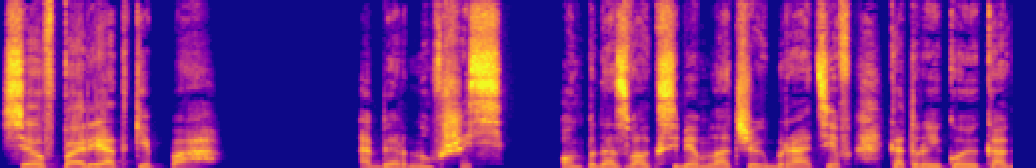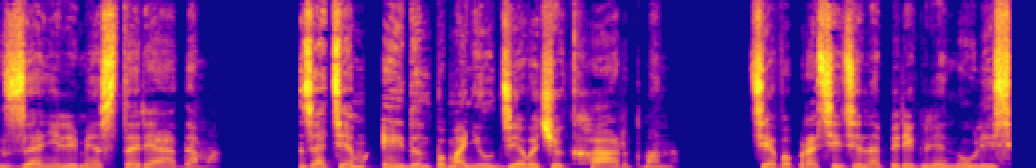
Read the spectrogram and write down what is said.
«Все в порядке, па!» Обернувшись, он подозвал к себе младших братьев, которые кое-как заняли место рядом. Затем Эйден поманил девочек Хардман. Те вопросительно переглянулись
